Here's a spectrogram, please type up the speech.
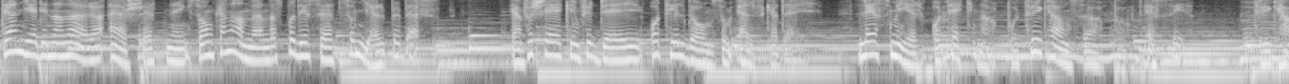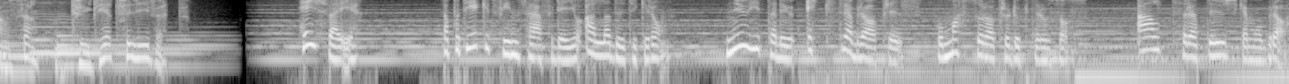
Den ger dina nära ersättning som kan användas på det sätt som hjälper bäst. En försäkring för dig och till de som älskar dig. Läs mer och teckna på trygghansa.se. Trygg Hansa. Trygghet för livet. Hej Sverige! Apoteket finns här för dig och alla du tycker om. Nu hittar du extra bra pris på massor av produkter hos oss. Allt för att du ska må bra.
